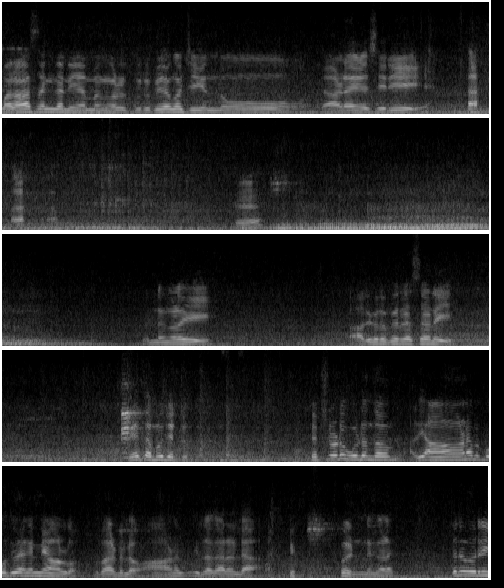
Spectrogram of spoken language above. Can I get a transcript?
ബലാസംഗ നിയമങ്ങൾ ദുരുപയോഗം ചെയ്യുന്നു. ശരി. ഏ പെണ്ണുങ്ങളെ ആദ്യമൊക്കെ രസമാണേ. ഏ തമ്മിൽ തെറ്റും. തെറ്റിനോട് കൂടെന്താവും അത് ആണ് പൊതുവെ അങ്ങനെയാണല്ലോ. പറഞ്ഞല്ലോ ആണ് ഇതകാരല്ല പെണ്ണുങ്ങളെ ഇത്ര ഒരു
